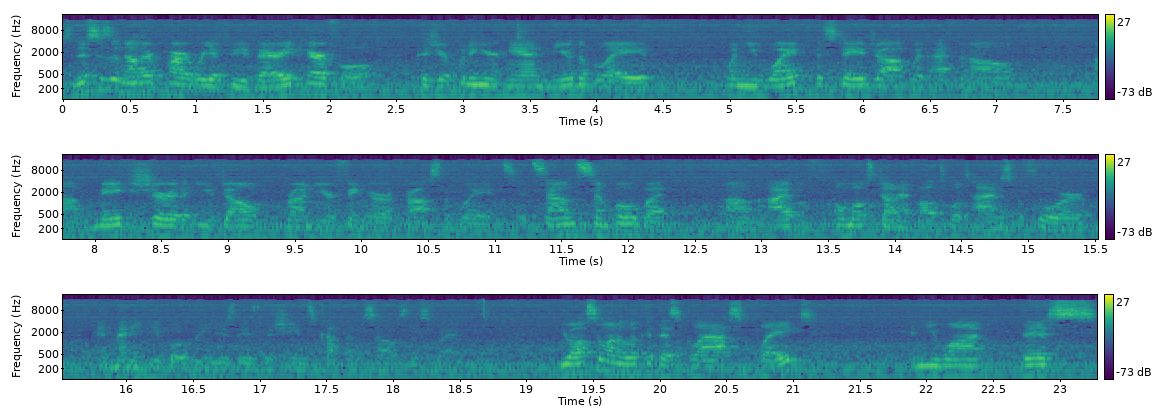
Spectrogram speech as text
So this is another part where you have to be very careful because you're putting your hand near the blade. When you wipe the stage off with ethanol, um, make sure that you don't run your finger across the blades. It sounds simple, but um, I've almost done it multiple times before, and many people who use these machines cut themselves this way. You also want to look at this glass plate, and you want this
